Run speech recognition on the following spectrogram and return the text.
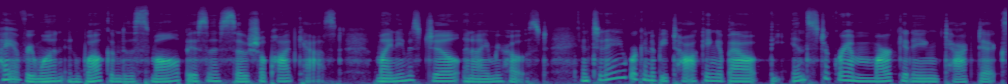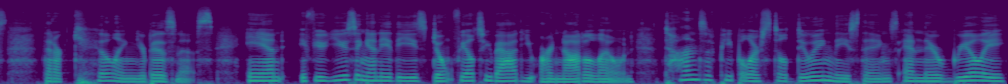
Hi, everyone, and welcome to the Small Business Social Podcast. My name is Jill, and I am your host. And today we're going to be talking about the Instagram marketing tactics that are killing your business. And if you're using any of these, don't feel too bad. You are not alone. Tons of people are still doing these things, and they're really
